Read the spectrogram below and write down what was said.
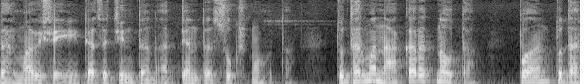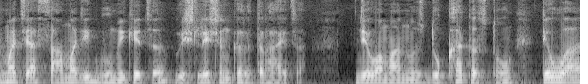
धर्माविषयी त्याचं चिंतन अत्यंत सूक्ष्म होतं. तो धर्म नाकारत नव्हता पण तो धर्माच्या सामाजिक भूमिकेचं विश्लेषण करत राहायचा. जेव्हा माणूस दुःखात असतो तेव्हा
